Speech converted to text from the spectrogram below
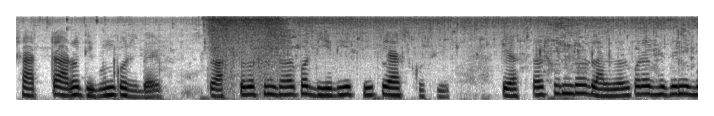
স্বাদটা আরও দ্বিগুণ করে দেয়। তো আস্ত রসুন দেওয়ার পর দিয়ে দিয়েছি পেঁয়াজ কুচি। পেঁয়াজটাও সুন্দর লাল লাল করে ভেজে নিব।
